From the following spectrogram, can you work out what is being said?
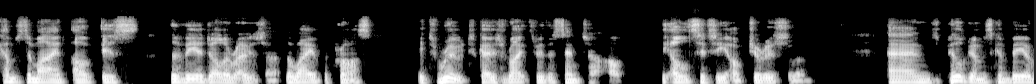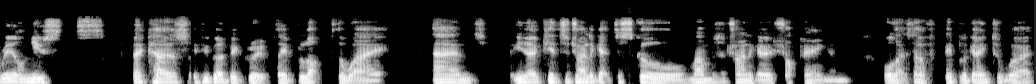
comes to mind of is the Via Dolorosa, the Way of the Cross. Its route goes right through the center of the old city of Jerusalem. And pilgrims can be a real nuisance because if you've got a big group, they block the way. And, you know, kids are trying to get to school, mums are trying to go shopping and all that stuff. People are going to work.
